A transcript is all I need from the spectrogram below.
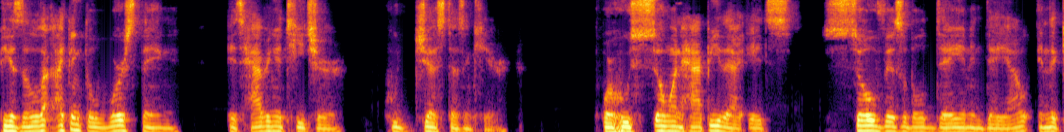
Because the, I think the worst thing is having a teacher who just doesn't care or who's so unhappy that it's so visible day in and day out. And the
